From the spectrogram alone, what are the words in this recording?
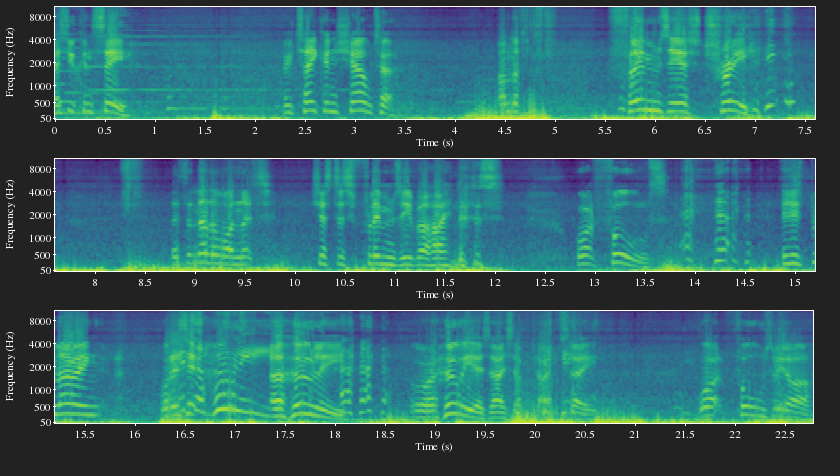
As you can see, we've taken shelter on the flimsiest tree. There's another one that's just as flimsy behind us. What fools! it is blowing. What is it's it? a hoolie. A hoolie, or a hooey as I sometimes say. What fools we are!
